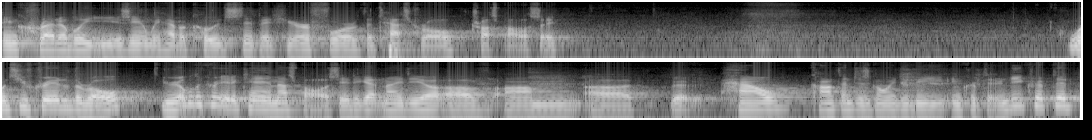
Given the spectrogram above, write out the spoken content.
incredibly easy. And we have a code snippet here for the test role trust policy. Once you've created the role, you're able to create a KMS policy to get an idea of um, uh, how content is going to be encrypted and decrypted,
